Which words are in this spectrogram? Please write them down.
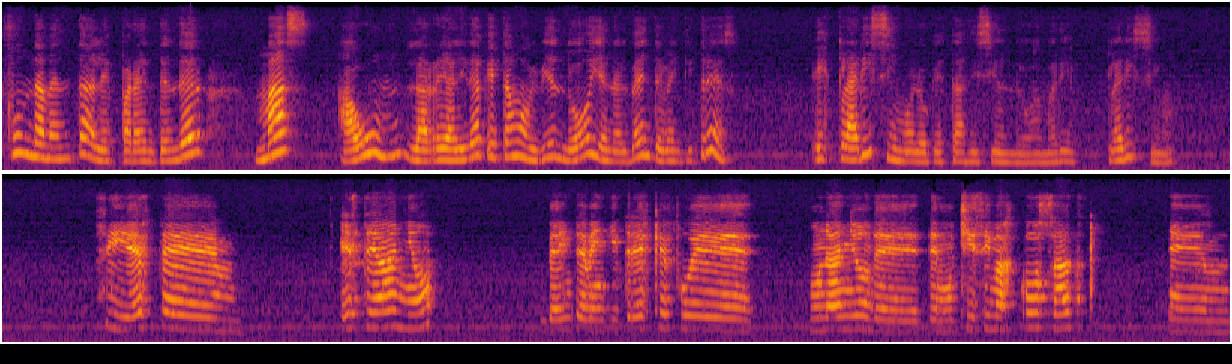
fundamentales para entender más aún la realidad que estamos viviendo hoy en el 2023. Es clarísimo lo que estás diciendo, Amarí, clarísimo. Sí, este, este año 2023 que fue un año de, muchísimas cosas, em,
